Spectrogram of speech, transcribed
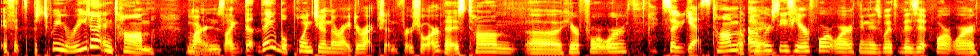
If it's between Rita and Tom Mm-hmm. Martins, like th- they will point you in the right direction for sure. Now, is Tom uh, here, Fort Worth? So yes, Tom Okay. oversees here Fort Worth and is with Visit Fort Worth,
